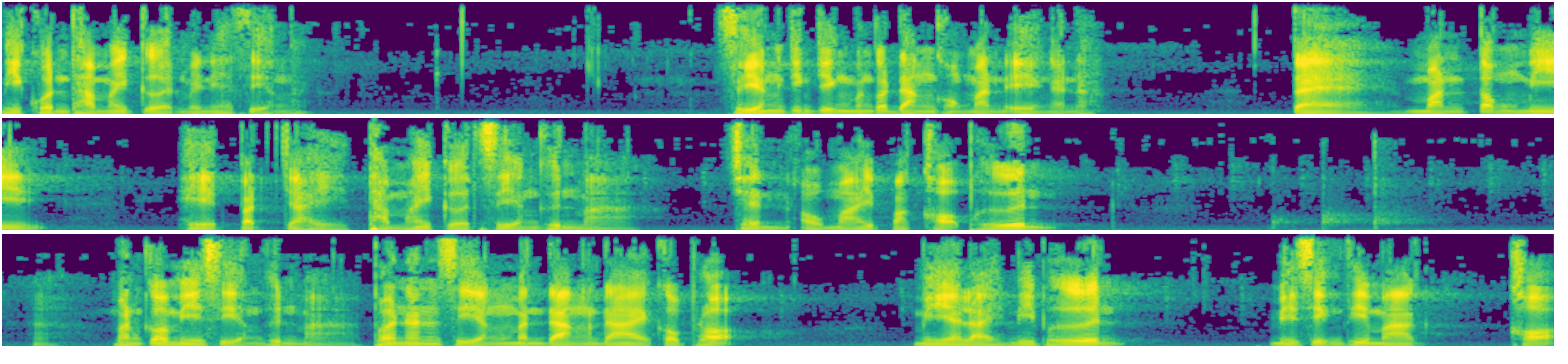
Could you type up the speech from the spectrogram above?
มีคนทำให้เกิดไหมเนี่ยเสียง เสียงจริง ๆ มันก็ดังของมันเองอะนะ แต่มันต้องมีเหตุปัจจัยทำให้เกิดเสียงขึ้นมา เช่น เอาไม้ปักเคาะพื้น มันก็มีเสียงขึ้นมา เพราะนั้นเสียงมันดังได้ก็เพราะมีอะไรมีพื้น มีสิ่งที่มาเคาะ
